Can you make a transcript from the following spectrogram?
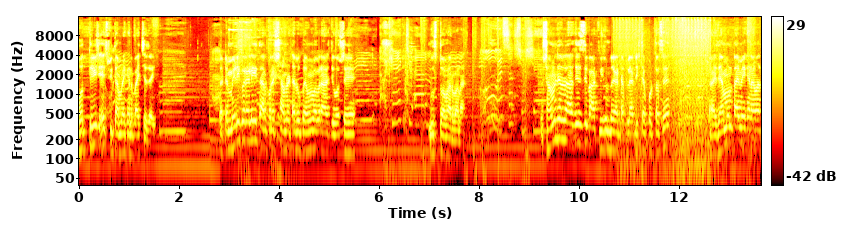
বত্রিশ এইচপি তে আমরা এখানে বাইচে যাই। তো একটা মেডি করে নিই তারপরে সামনেটার উপর এমন ভাবে রাজ দিব সে বুঝতেও পারবে না। সামনে যে রাজ বাট পিছন থেকে একটা প্লেয়ার ডিস্টার্ব করতেছে। এমন টাইম এখানে আমার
